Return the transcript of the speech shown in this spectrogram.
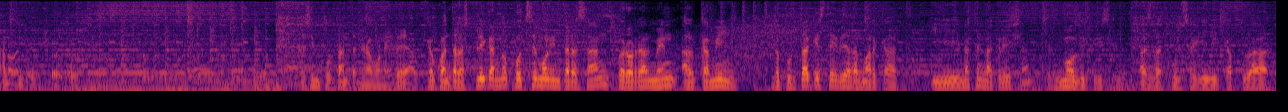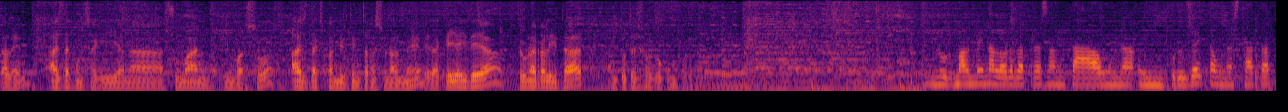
a 98 euros. És important tenir una bona idea, quan te l'expliquen no pot ser molt interessant, però realment el camí de portar aquesta idea de mercat i anar fent-la créixer és molt difícil. Has d'aconseguir capturar talent, has d'aconseguir anar sumant inversors, has d'expandir-te internacionalment, d'aquella idea fer una realitat amb tot això que ho comporta normalment a l'hora de presentar una, un projecte, una startup,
